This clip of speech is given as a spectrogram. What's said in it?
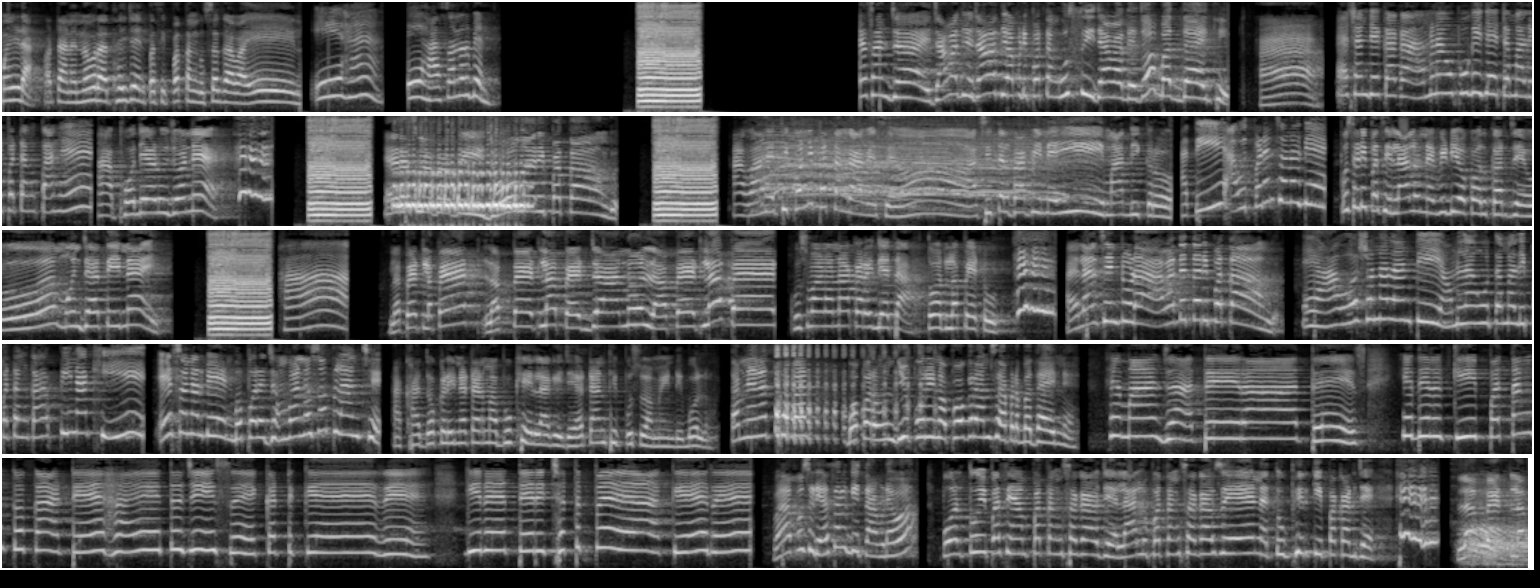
મળ્યા. અટાણે નવરા થઈ જાય ને પછી પતંગ સગાવા એ. એ હા એ હા સોનલબેન. એ સંજય જાવા દે જાવા દે આપણી પતંગ ઉસી જાવા દે જો બધાયથી. હા. સંજય કાકા, હમણાં હું પૂગી જાય તમારી પતંગ પાસે. હા, ફોદેડું જો ને. જો મારી પતંગ. આ વાહેથી કોની પતંગ આવે છે? હા શીતલ ભાભી ને ઈ, માં દીકરો. આટી, આવું પડે ને દે. પૂછડી પછી લાલુ ને વિડિયો કોલ કરજે ઓ મુંજાતી નહીં. હા. લપેટ લપેટ લપેટ લપેટ, જાનું લપેટ લપેટ. કુસવાણો ના કરી દેતા, તો જ લપેટું. પહેલા સિંટુડા છે? આખા ઢોકળી પૂછવા માંડી, બોલો. તમને નથી ખબર? બપોર ઊંધિયું પ્રોગ્રામ છે આપણે બધાયને. હે માં જાતે રાતે, એ દિલ કી લપેટ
